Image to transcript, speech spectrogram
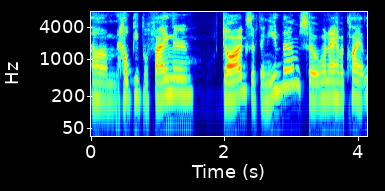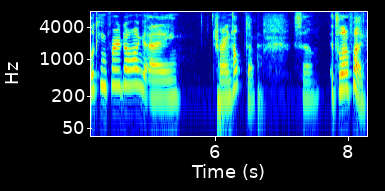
um, help people find their dogs if they need them. So when I have a client looking for a dog, I try and help them. So it's a lot of fun.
